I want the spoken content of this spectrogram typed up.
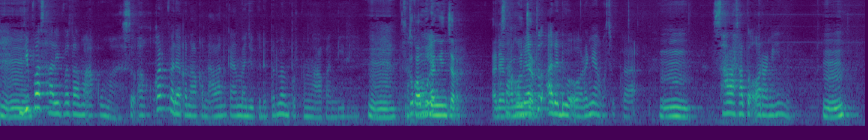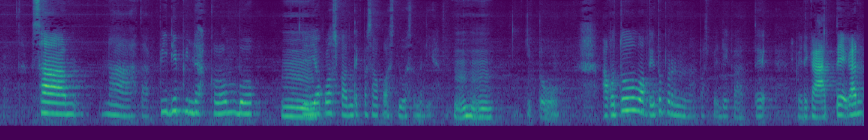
Jadi pas hari pertama aku masuk aku kan pada kenal kenalan kan maju ke depan memperkenalkan diri. Mm-mm. Pas itu kamu udah ngincer? Ada yang kamu ngincer? tuh ada dua orang yang aku suka. Mm-mm. salah satu orang ini. Mm-mm. sam nah tapi dia pindah ke lombok. Hmm. jadi aku lost kontak pas aku kelas 2 sama dia. Mm-mm. gitu. Aku tuh waktu itu pernah pas PDKT PDKT kan?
